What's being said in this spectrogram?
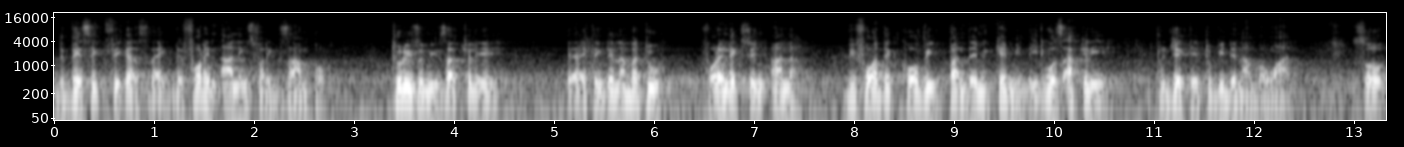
the basic figures like the foreign earnings, for example, tourism is actually, I think, the number two foreign exchange earner before the COVID pandemic came in. It was actually projected to be the number one. So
